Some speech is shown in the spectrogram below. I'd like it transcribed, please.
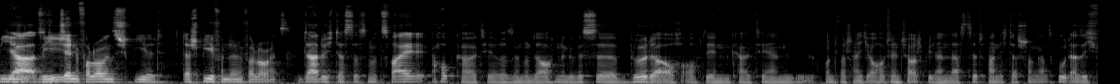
wie, Ja, also wie die- Jennifer Lawrence spielt. Das Spiel von Jennifer Lawrence. dadurch, dass das nur zwei Hauptcharaktere sind und da auch eine gewisse Bürde auch auf den Charakteren und wahrscheinlich auch auf den Schauspielern lastet, fand ich das schon ganz gut. Also ich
